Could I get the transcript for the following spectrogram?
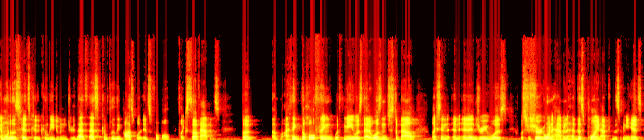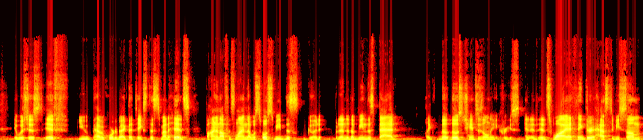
and one of those hits could, could lead to an injury. That's that's completely possible. It's football. Like stuff happens. But um, I think the whole thing with me was that it wasn't just about like saying an, an injury was was for sure going to happen at this point after this many hits. It was just if you have a quarterback that takes this amount of hits behind an offensive line that was supposed to be this good but it ended up being this bad, like th- those chances only increase. And it, it's why I think there has to be some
